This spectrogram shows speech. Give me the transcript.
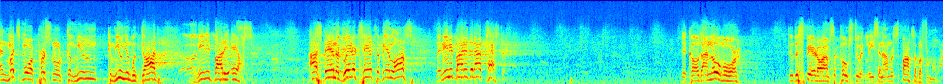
and much more personal commun- communion with God than anybody else. I stand a greater chance of being lost than anybody that I pastor. Because I know more through the Spirit, or I'm supposed to at least, and I'm responsible for more.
